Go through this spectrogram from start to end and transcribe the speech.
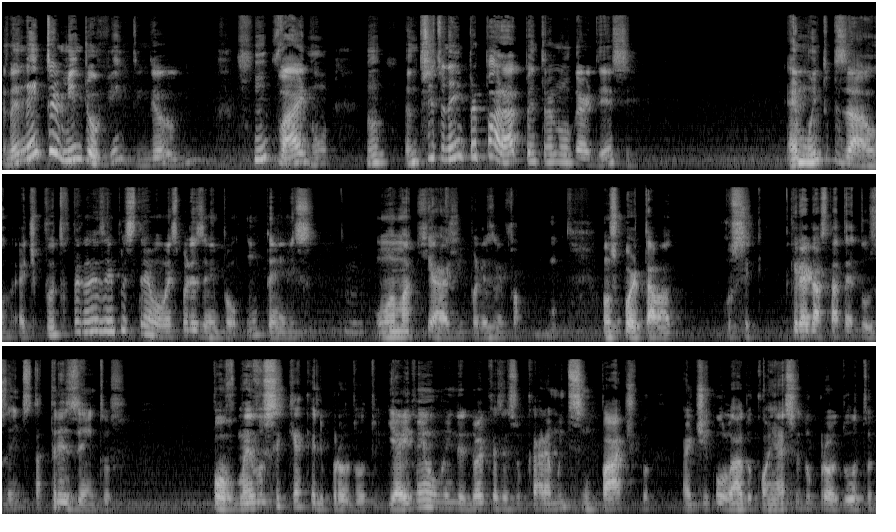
Eu nem, termino de ouvir, entendeu? Não vai, não, não, eu não preciso nem preparado para entrar num lugar desse. É muito bizarro. É tipo, eu tô pegando um exemplo extremo, mas, por exemplo, um tênis, uma maquiagem, por exemplo. Vamos supor, tá, você queria gastar até 200, tá 300. Pô, mas você quer aquele produto. E aí vem um vendedor que às vezes o cara é muito simpático, articulado, conhece do produto.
